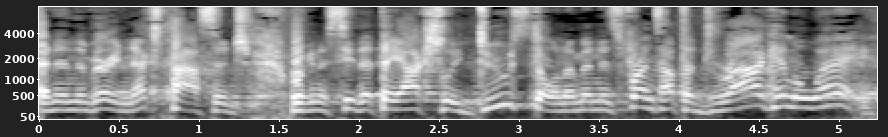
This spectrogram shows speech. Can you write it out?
And in the very next passage, we're going to see that they actually do stone him and his friends have to drag him away.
